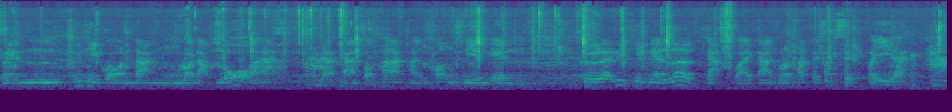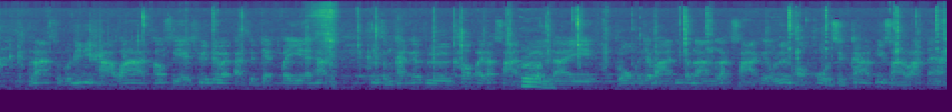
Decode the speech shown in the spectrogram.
เป็นพิธีกรดังระดับโลกอะฮะ จากการสัมภาษณ์ทางช่อง CNN คือแลลี่คิงเนี่ยเลิกจัดรายการโทรทัศน์ไปสักสิบปีแล้วค่ะล่าสุดวันนี้มีข่าวว่าเขาเสียชีวิตด้วยวัย87 ปีนะครับ ที่สำคัญก็คือเข้าไปรักษาตัวอยู่ในโรงพยาบาลที่กำลังรักษาเกี่ยวกับเรื่องของโควิด -19 ที่สหรัฐนะฮะ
